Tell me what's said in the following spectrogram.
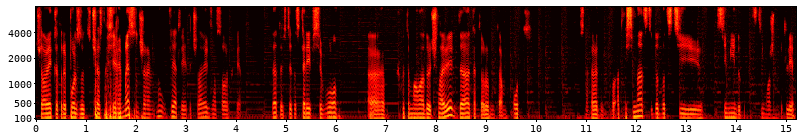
человек, который пользуется часто всеми мессенджерами, ну, вряд ли это человек за 40 лет. Да, то есть это, скорее всего, э, какой-то молодой человек, да, которому там от, не знаю, от 18 до 27, до 20, может быть, лет.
